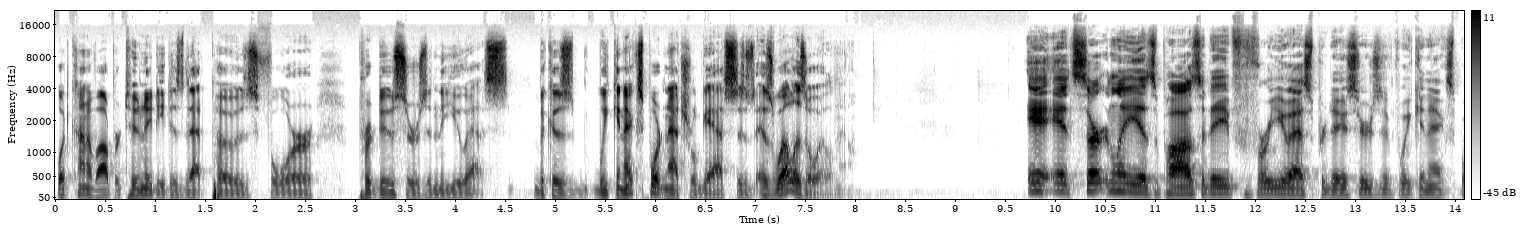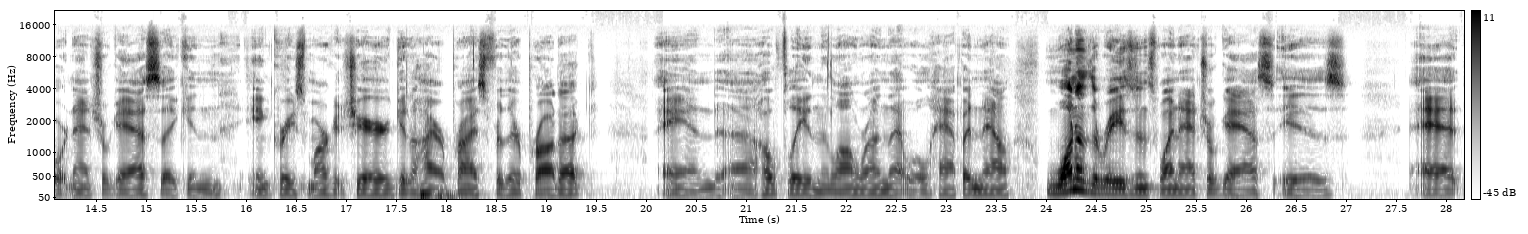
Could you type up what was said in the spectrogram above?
What kind of opportunity does that pose for producers in the U.S.? Because we can export natural gas as, as well as oil now. It, it, certainly is a positive for U.S. producers. If we can export natural gas, they can increase market share, get a higher price for their product, and uh, hopefully in the long run that will happen. Now, one of the reasons why natural gas is at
